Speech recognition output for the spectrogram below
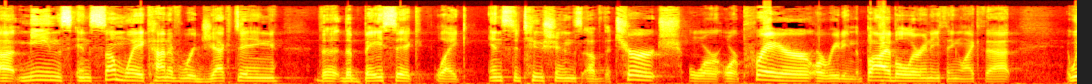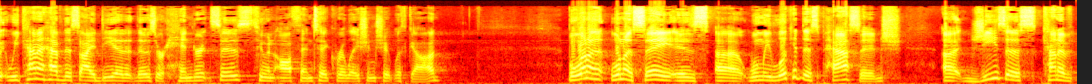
uh, means in some way kind of rejecting the, the basic like institutions of the church or, or prayer or reading the Bible or anything like that. We, we kind of have this idea that those are hindrances to an authentic relationship with God. But what I want to say is uh, when we look at this passage, uh, Jesus kind of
